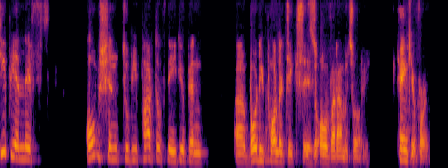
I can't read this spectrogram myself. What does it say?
TPLF's option to be part of the Ethiopian uh, body politics is over, I'm sorry. Thank you for it.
